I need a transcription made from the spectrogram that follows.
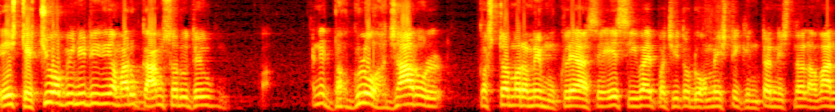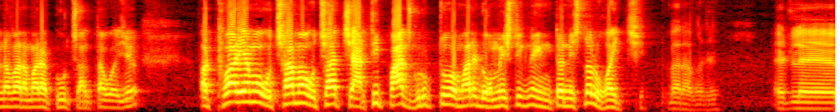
એ સ્ટેચ્યુ ઓફ યુનિટીથી અમારું કામ શરૂ થયું. અને ઢગલો હજારો કસ્ટમર અમે મોકલ્યા હશે. એ સિવાય પછી તો ડોમેસ્ટિક ઇન્ટરનેશનલ અવારનવાર અમારા ટૂર ચાલતા હોય છે. અઠવાડિયામાં ઓછામાં ઓછા ચારથી પાંચ ગ્રુપ તો અમારે ડોમેસ્ટિક ને ઇન્ટરનેશનલ હોય જ છે. બરાબર છે. એટલે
